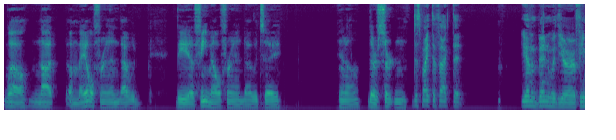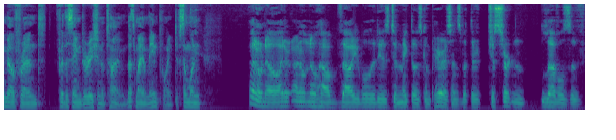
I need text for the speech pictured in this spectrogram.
well, not a male friend. That would be a female friend. I would say. You know, there's certain Despite the fact that you haven't been with your female friend for the same duration of time. That's my main point. If someone I don't know. I don't. I don't know how valuable it is to make those comparisons, but there are just certain levels of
